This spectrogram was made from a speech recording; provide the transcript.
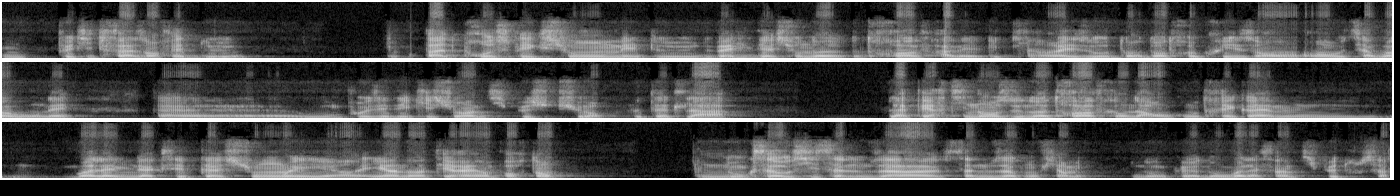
une petite phase en fait de pas de prospection, mais de, validation de notre offre avec un réseau d'entreprises en, Haute-Savoie où on est, où on posait des questions un petit peu sur peut-être la pertinence de notre offre. On a rencontré quand même une, voilà, une acceptation et un intérêt important. Donc ça aussi, ça nous a, ça nous a confirmé. Donc, euh, donc voilà, c'est un petit peu tout ça.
